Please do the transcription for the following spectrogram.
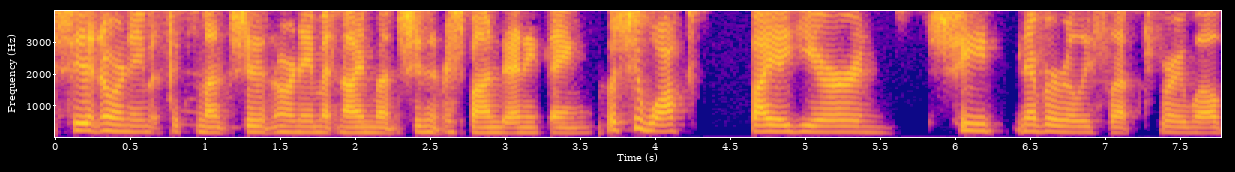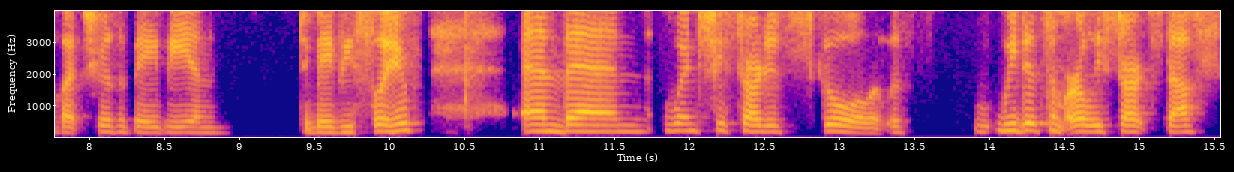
she didn't know her name at six months. She didn't know her name at nine months. She didn't respond to anything. But she walked by a year and she never really slept very well, but she was a baby and do baby sleep. And then when she started school, it was we did some early start stuff,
